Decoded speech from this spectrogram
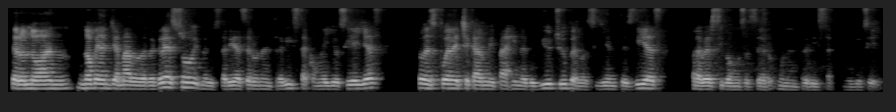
pero no, han, no me han llamado de regreso y me gustaría hacer una entrevista con ellos y ellas. Entonces puede checar mi página de YouTube en los siguientes días para ver si vamos a hacer una entrevista con ellos y.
